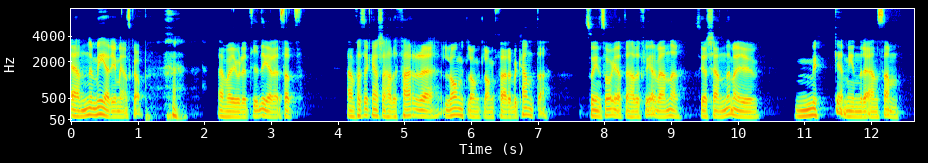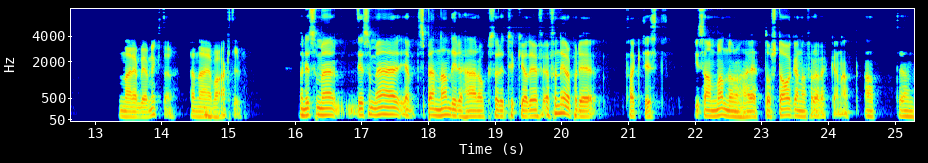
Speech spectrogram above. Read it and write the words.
ännu mer gemenskap än vad jag gjorde tidigare. Så att även fast jag kanske hade färre, långt, långt, långt färre bekanta så insåg jag att jag hade fler vänner. Så jag kände mig ju mycket mindre ensam när jag blev nykter än när jag var aktiv. Men det som är, det som är jävligt spännande i det här också, det tycker jag, jag funderar på det faktiskt i samband med de här ettårsdagarna förra veckan, att, att eh,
